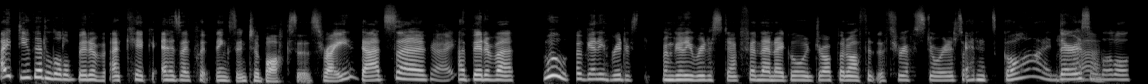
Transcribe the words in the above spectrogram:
I do get a little bit of a kick as I put things into boxes, right? That's a Okay. a bit of a ooh, I'm getting rid of I'm getting rid of stuff and then I go and drop it off at the thrift store and it's, and it's gone. There's a little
